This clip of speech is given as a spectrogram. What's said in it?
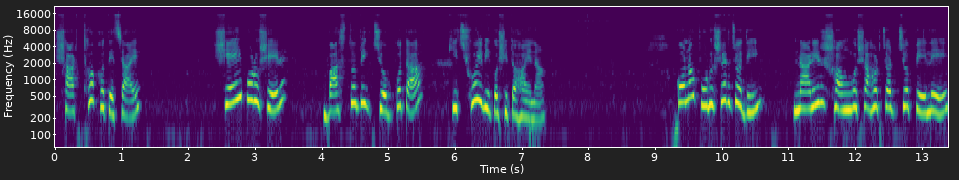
সার্থক হতে চায়। সেই পুরুষের বাস্তবিক যোগ্যতা কিছুই বিকশিত হয় না। কোনো পুরুষের যদি নারীর সঙ্গ সাহচর্য পেলে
